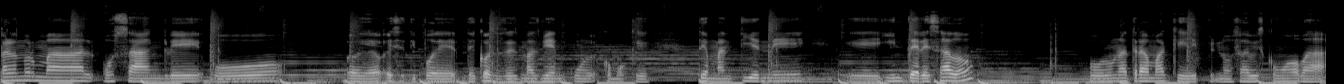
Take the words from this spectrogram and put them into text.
paranormal o sangre o, ese tipo de, cosas. Es más bien como, que te mantiene eh, interesado por una trama que no sabes cómo va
